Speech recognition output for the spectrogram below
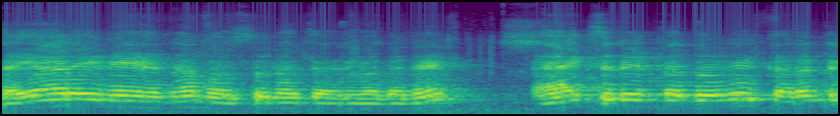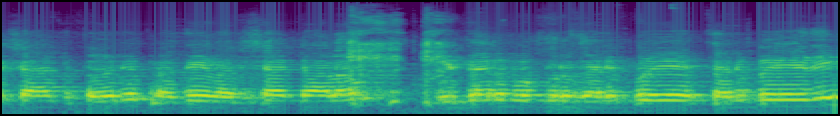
తయారైనాయన్నా మధుసూనాచారి వల్లనే. యాక్సిడెంట్లతోని కరెంటు షాక్ తోని ప్రతి వర్షాకాలం ఇద్దరు ముగ్గురు చనిపోయే చనిపోయేది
